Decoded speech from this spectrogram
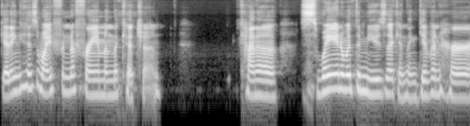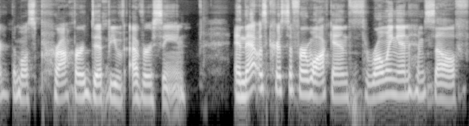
getting his wife in the frame in the kitchen, kind of swaying with the music and then giving her the most proper dip you've ever seen. And that was Christopher Walken throwing in himself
